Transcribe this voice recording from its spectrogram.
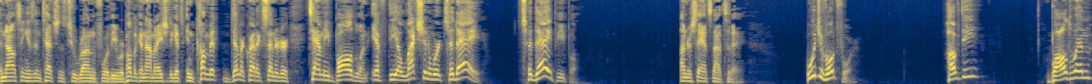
announcing his intentions to run for the Republican nomination against incumbent Democratic Senator Tammy Baldwin. If the election were today, today, people, understand it's not today, who would you vote for? Hovde Baldwin,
